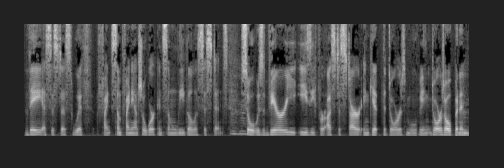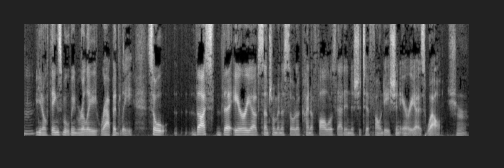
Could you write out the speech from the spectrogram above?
they assist us with fi- some financial work and some legal assistance. Mm-hmm. So it was very easy for us to start and get the doors moving, doors open, and mm-hmm. you know things moving really rapidly. So thus, the area of Central Minnesota kind of follows that Initiative Foundation area as well. Sure.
